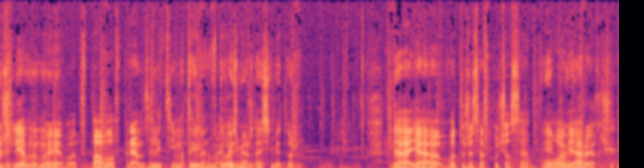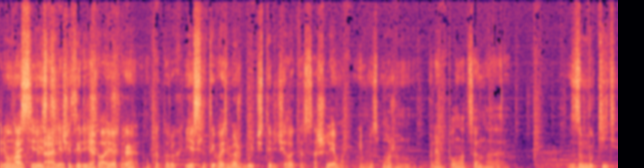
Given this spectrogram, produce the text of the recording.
попробовали. шлем, и мы вот в Павлов прям залетим. А ты, нормально. ты возьмешь, да, себе тоже? Да, я вот уже соскучился по Я понял. VR, я хочу перепройти Но Ну, у нас есть Алекс, четыре я человека, хочу- у которых, если ты возьмешь, будет четыре человека со шлемом, и мы сможем прям полноценно замутить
